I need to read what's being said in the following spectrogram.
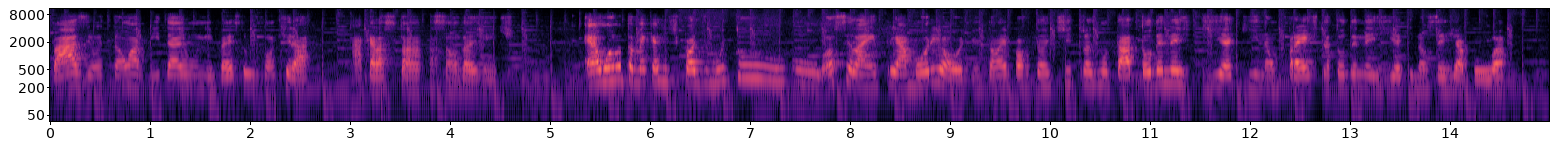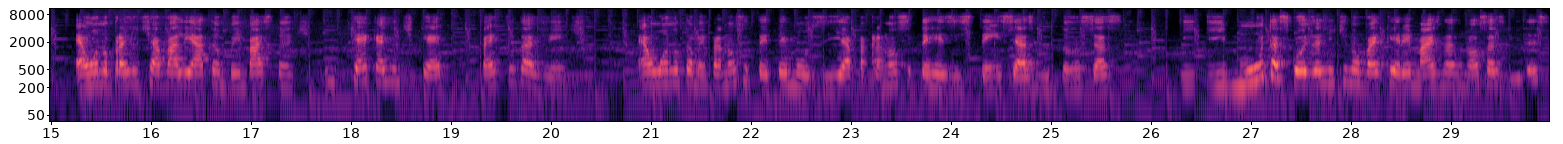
base, ou então a vida e o universo vão tirar aquela situação da gente é um ano também que a gente pode muito oscilar entre amor e ódio. Então é importante transmutar toda energia que não presta, toda energia que não seja boa. É um ano para a gente avaliar também bastante o que é que a gente quer perto da gente. É um ano também para não se ter teimosia, para não se ter resistência às mudanças. E, e muitas coisas a gente não vai querer mais nas nossas vidas.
